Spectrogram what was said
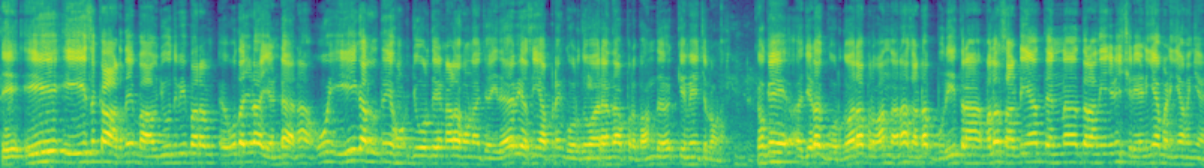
ਤੇ ਇਹ ਇਸ ਘਾਟ ਦੇ ਬਾਵਜੂਦ ਵੀ ਪਰ ਉਹਦਾ ਜਿਹੜਾ ਏਜੰਡਾ ਹੈ ਨਾ ਉਹ ਇਹ ਗੱਲ ਤੇ ਹੋ- ਜ਼ੋਰ ਦੇਣ ਵਾਲਾ ਹੋਣਾ ਚਾਹੀਦਾ ਹੈ ਵੀ ਅਸੀਂ ਆਪਣੇ ਗੁਰਦੁਆਰਿਆਂ ਦਾ ਪ੍ਰਬੰਧ ਕਿਵੇਂ ਚਲਾਉਣਾ ਕਿਉਂਕਿ ਜਿਹੜਾ ਗੁਰਦੁਆਰਾ ਪ੍ਰਬੰਧ ਆ ਨਾ ਸਾਡਾ ਬੁਰੀ ਤਰ੍ਹਾਂ ਮਤਲਬ ਸਾਡੀਆਂ ਤਿੰਨ ਤਰ੍ਹਾਂ ਦੀਆਂ ਜਿਹੜੀਆਂ ਸ਼੍ਰੇਣੀਆਂ ਬਣੀਆਂ ਹੋਈਆਂ।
